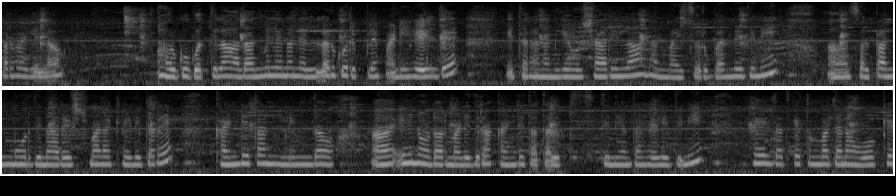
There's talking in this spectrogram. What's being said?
ಪರವಾಗಿಲ್ಲ. ಅವ್ರಿಗೂ ಗೊತ್ತಿಲ್ಲ. ಅದಾದಮೇಲೆ ನಾನು ಎಲ್ಲರಿಗೂ ರಿಪ್ಲೈ ಮಾಡಿ ಹೇಳಿದೆ, ಈ ಥರ ನನಗೆ ಹುಷಾರಿಲ್ಲ, ನಾನು ಮೈಸೂರಿಗೆ ಬಂದಿದ್ದೀನಿ. ಸ್ವಲ್ಪ ಸ್ವಲ್ಪ ಮೂರು ದಿನ ರೆಸ್ಟ್ ಮಾಡೋಕ್ಕೆ ಹೇಳಿದ್ದಾರೆ. ಖಂಡಿತ ನಿಮ್ಮದು ಏನು ಆರ್ಡರ್ ಮಾಡಿದ್ದೀರಾ? ಖಂಡಿತ ತಲುಪಿಸ್ತೀನಿ ಅಂತ ಹೇಳಿದ್ದೀನಿ. ಹೇಳ್ದದಕ್ಕೆ ತುಂಬ ಜನ ಓಕೆ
